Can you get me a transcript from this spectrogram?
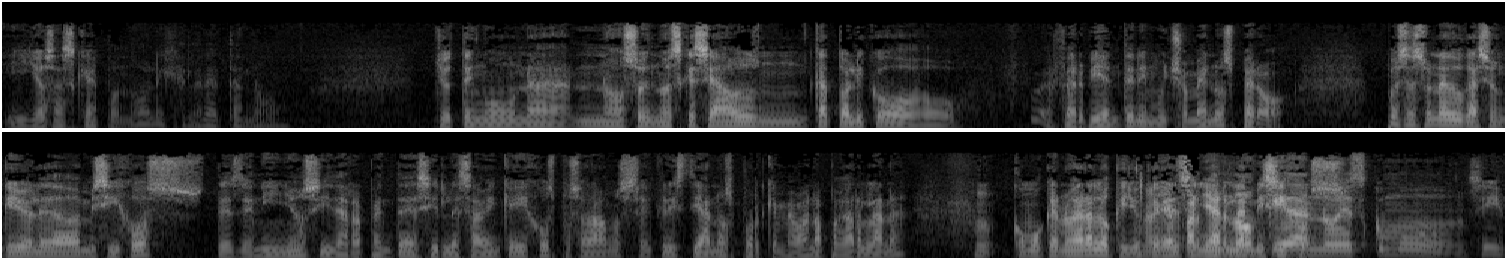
Y yo, ¿sabes qué? Pues no, le dije, la neta, no. Yo tengo una, no soy, no es que sea un católico ferviente ni mucho menos, pero pues es una educación que yo le he dado a mis hijos desde niños y de repente decirles, ¿saben qué hijos? Pues ahora vamos a ser cristianos porque me van a pagar lana. Como que no era lo que yo No, quería enseñarle no a mis queda, hijos. No es como... Sí.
